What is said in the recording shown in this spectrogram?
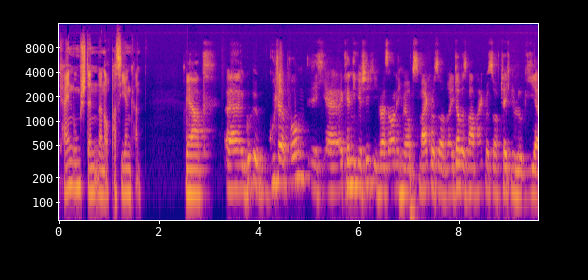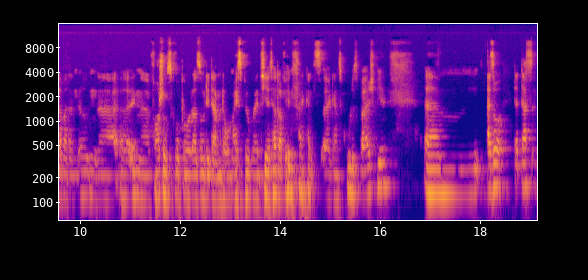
keinen Umständen dann auch passieren kann? Ja, äh, guter Punkt. Ich äh, kenne die Geschichte. Ich weiß auch nicht mehr, ob es Microsoft war. Ich glaube, es war Microsoft Technologie, aber dann irgendeine, äh, irgendeine Forschungsgruppe oder so, die damit rum experimentiert hat. Auf jeden Fall ein ganz, äh, ganz cooles Beispiel. Ähm, also das,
